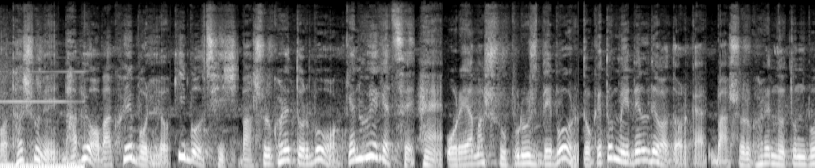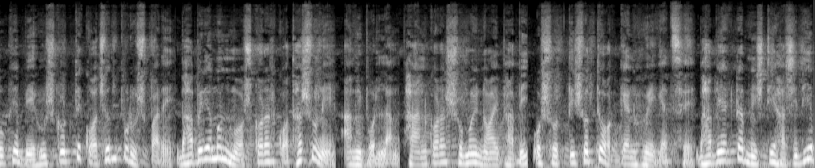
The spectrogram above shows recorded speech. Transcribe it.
কথা শুনে ভাবি অবাক হয়ে বলল, কি বলছিস? বাসর ঘরে তোর বউ অজ্ঞান হয়ে গেছে? হ্যাঁ ওরে আমার সুপুরুষ দেবর, তোকে তো মেডেল দেওয়া দরকার। বাসর ঘরে নতুন বউকে বেহুশ করতে কজন পুরুষ পারে? ভাবির এমন মশ করার কথা শুনে আমি বললাম ফান করার সময় নয় ভাবি, ও সত্যি সত্যি অজ্ঞান হয়ে গেছে। ভাবি একটা মিষ্টি হাসি দিয়ে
